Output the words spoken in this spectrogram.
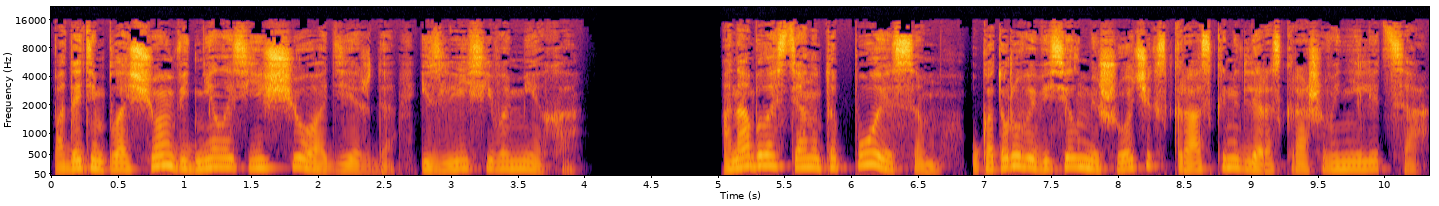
Под этим плащом виднелась еще одежда из лисьего меха. Она была стянута поясом, у которого висел мешочек с красками для раскрашивания лица.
